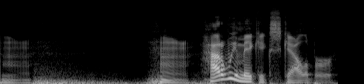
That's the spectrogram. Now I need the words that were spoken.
Hmm. Hmm. How do we make Excalibur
